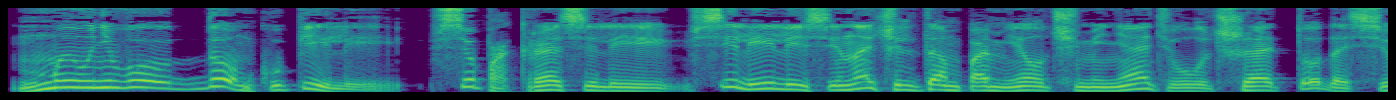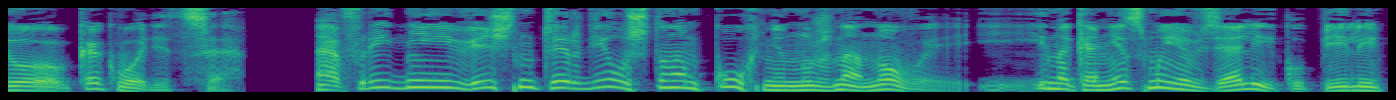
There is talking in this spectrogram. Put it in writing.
Мы у него дом купили, все покрасили, вселились и начали там по мелочи менять, улучшать то да сё, как водится. А Фридни вечно твердил, что нам кухня нужна новая, и, и наконец мы ее взяли и купили.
